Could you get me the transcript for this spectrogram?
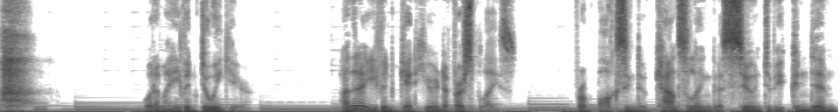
what am I even doing here? How did I even get here in the first place? From boxing to counseling a soon to be condemned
